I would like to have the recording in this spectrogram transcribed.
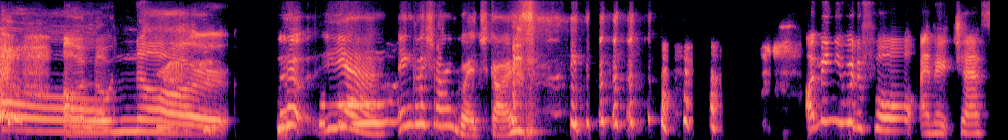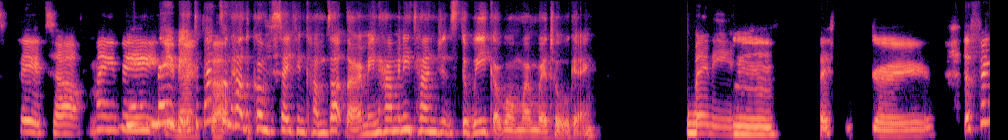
Oh, oh no. Look, yeah, English language, guys. I mean, you would have thought NHS, theatre, maybe. Yeah, maybe. You know, it depends but... on how the conversation comes up, though. I mean, how many tangents do we go on when we're talking? Many. Mm, this is true. The thing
